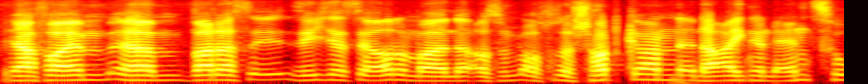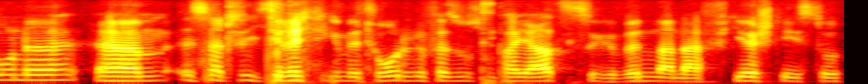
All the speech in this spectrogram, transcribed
Ja, vor allem ähm, war das, sehe ich das ja auch nochmal aus, aus einer Shotgun in der eigenen Endzone. Ähm, ist natürlich die richtige Methode. Du versuchst ein paar Yards zu gewinnen. An der 4 stehst du.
